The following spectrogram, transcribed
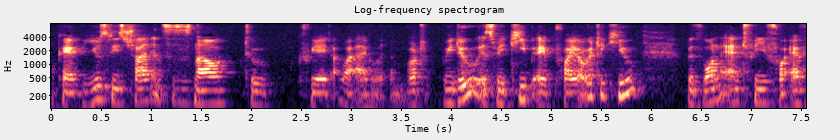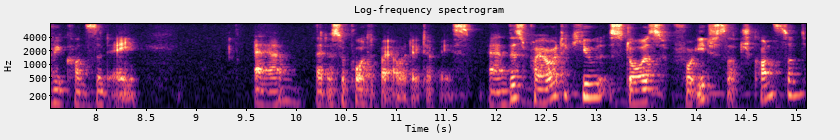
Okay, we use these child instances now to create our algorithm. What we do is we keep a priority queue with one entry for every constant a um, that is supported by our database. And this priority queue stores for each such constant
